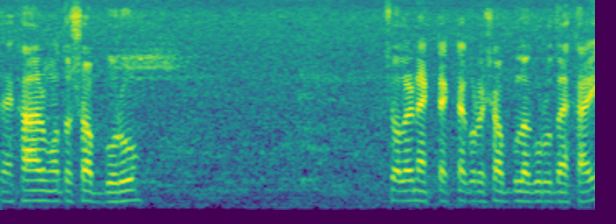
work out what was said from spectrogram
দেখার মতো সব গরু। চলেন একটা একটা করে সবগুলা গরু দেখাই।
